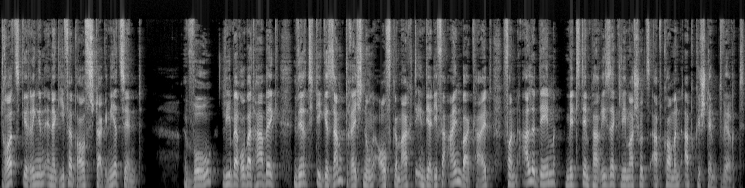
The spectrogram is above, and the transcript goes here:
trotz geringen Energieverbrauchs stagniert sind? Wo, lieber Robert Habeck, wird die Gesamtrechnung aufgemacht, in der die Vereinbarkeit von alledem mit dem Pariser Klimaschutzabkommen abgestimmt wird?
